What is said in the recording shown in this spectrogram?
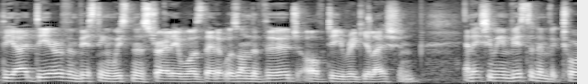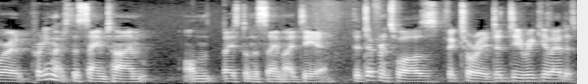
the idea of investing in Western Australia was that it was on the verge of deregulation. And actually, we invested in Victoria pretty much the same time on based on the same idea. The difference was Victoria did deregulate its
